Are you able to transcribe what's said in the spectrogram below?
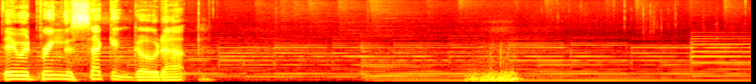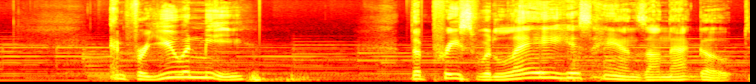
they would bring the second goat up And for you and me, the priest would lay his hands on that goat.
